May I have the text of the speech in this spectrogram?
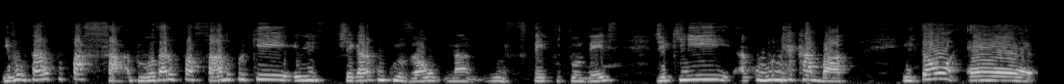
e voltaram para o passado, voltaram pro passado porque eles chegaram à conclusão na, no tempo futuro deles de que o mundo ia acabar. Então, é,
